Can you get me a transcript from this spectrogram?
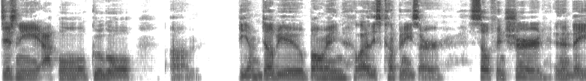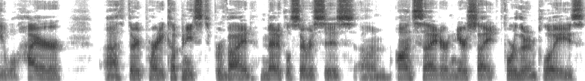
Disney, Apple, Google, um, BMW, Boeing, a lot of these companies are self insured, and then they will hire uh, third party companies to provide medical services um, on site or near site for their employees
